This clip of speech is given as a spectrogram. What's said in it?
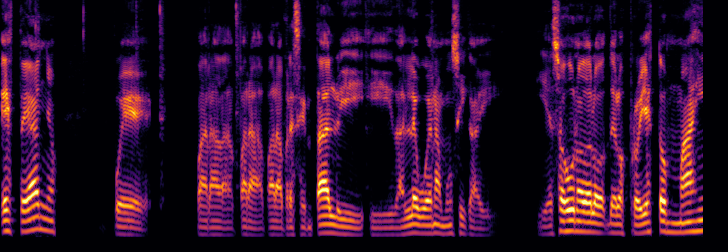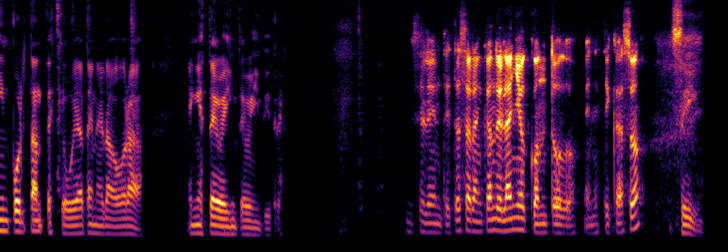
este año, pues para, para, para presentarlo y, darle buena música. Y, y, eso es uno de los, de los proyectos más importantes que voy a tener ahora en este 2023. Excelente, estás arrancando el año con todo, en este caso. Sí.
